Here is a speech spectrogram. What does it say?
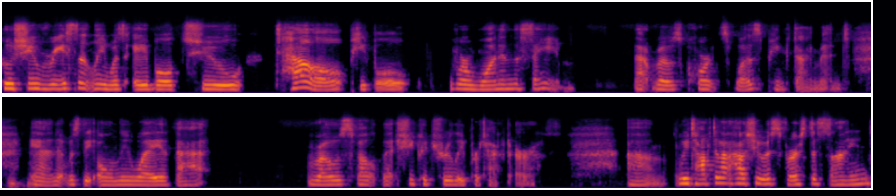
who she recently was able to tell people were one and the same that rose quartz was pink diamond. Mm-hmm. and it was the only way that rose felt that she could truly protect earth. Um, we talked about how she was first assigned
